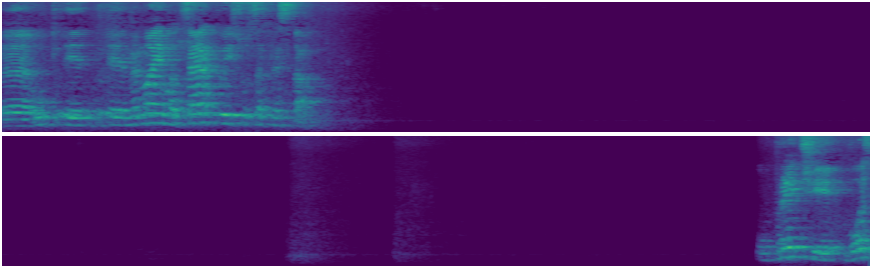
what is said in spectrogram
е, е, ми маємо церкву Ісуса Христа. У притчі 8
